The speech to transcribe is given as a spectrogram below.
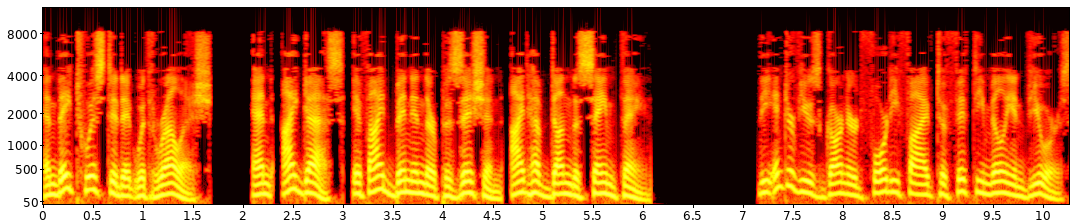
And they twisted it with relish. And, I guess, if I'd been in their position, I'd have done the same thing." The interviews garnered 45 to 50 million viewers,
